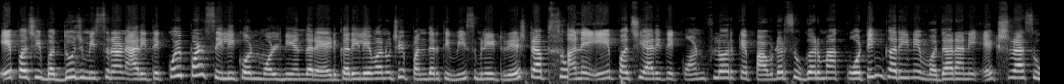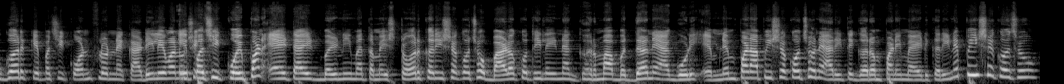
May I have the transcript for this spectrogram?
એ પછી બધું જ મિશ્રણ આ રીતે કોઈ પણ સિલિકોન મોલ્ડની અંદર એડ કરી લેવાનું છે. પંદરથી વીસ મિનિટ રેસ્ટ આપશું અને એ પછી આ રીતે કોર્નફ્લોર કે પાવડર સુગરમાં કોટિંગ કરીને વધારાની એક્સ્ટ્રા સુગર કે પછી કોર્નફ્લોરને કાઢી લેવાનું છે. પછી કોઈ પણ એરટાઇટ બરણીમાં તમે સ્ટોર કરી શકો છો. બાળકોથી લઈને ઘરમાં બધાને આ ગોળી એમને પણ આપી શકો છો ને આ રીતે ગરમ પાણીમાં એડ કરીને પી શકો છો.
